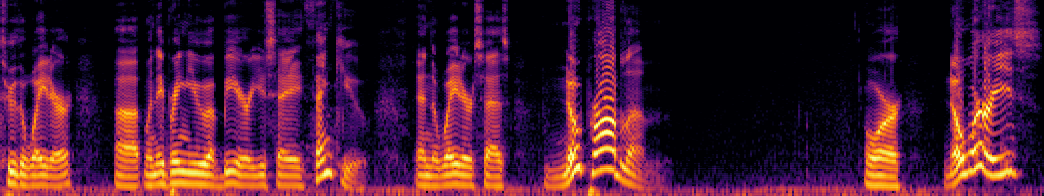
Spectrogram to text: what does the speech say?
to the waiter, uh, when they bring you a beer, you say, thank you. And the waiter says, no problem. Or, no worries.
